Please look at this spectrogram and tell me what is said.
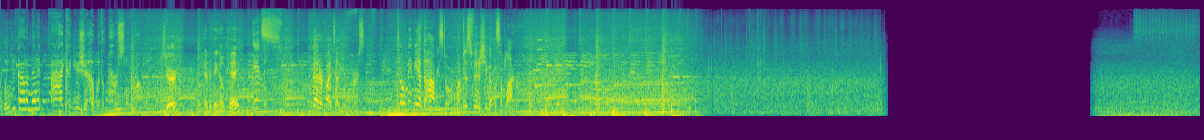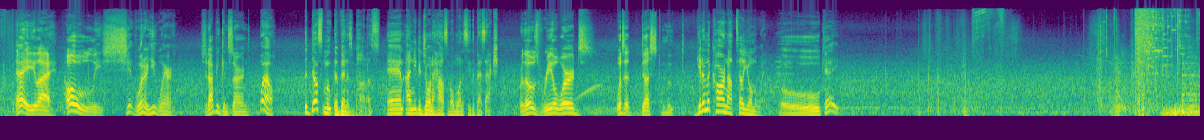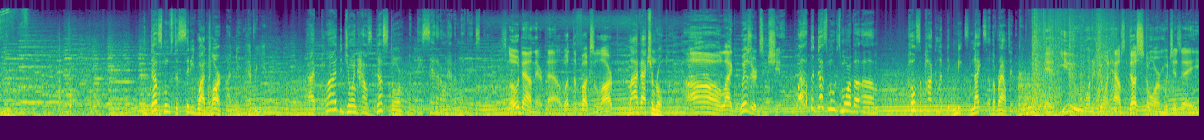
uh, when you got a minute, I could use your help with a personal problem. Sure. Everything okay? It's better if I tell you in person. So meet me at the hobby store. I'm just finishing up a supply run. Hey, Eli. Holy shit, what are you wearing? Should I be concerned? Well, the Dust Moot event is upon us, and I need to join a house if I want to see the best action. Were those real words? What's a dust moot? Get in the car and I'll tell you on the way. Okay. The Dust Moot's the citywide LARP I do every year. I applied to join House Duststorm, but they said I don't have enough XP. Slow down there, pal. What the fuck's a LARP? Live action roleplay. Oh, like wizards and shit. Well, the Dust Moot is more of a um post-apocalyptic meets Knights of the Round Table. And you want to join House Duststorm, which is a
